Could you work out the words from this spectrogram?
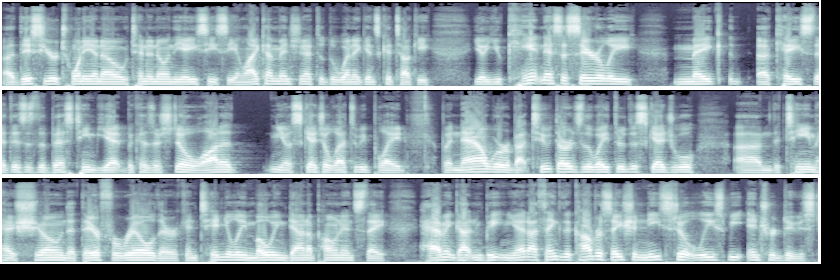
Uh, this year, 20 and 0, 10 and 0 in the ACC. And like I mentioned after the win against Kentucky, you know, you can't necessarily make a case that this is the best team yet because there's still a lot of you know schedule left to be played. But now we're about two thirds of the way through the schedule. Um, the team has shown that they're for real. They're continually mowing down opponents. They haven't gotten beaten yet. I think the conversation needs to at least be introduced.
